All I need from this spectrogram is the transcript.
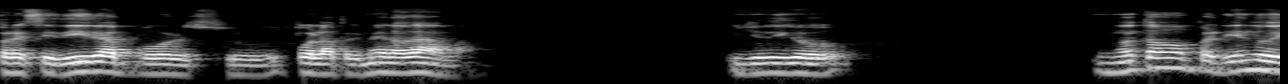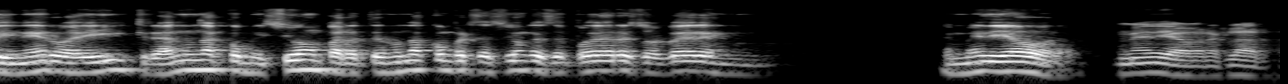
presidida por, su, por la primera dama. Y yo digo, no estamos perdiendo dinero ahí creando una comisión para tener una conversación que se puede resolver en, en media hora. Media hora, claro.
